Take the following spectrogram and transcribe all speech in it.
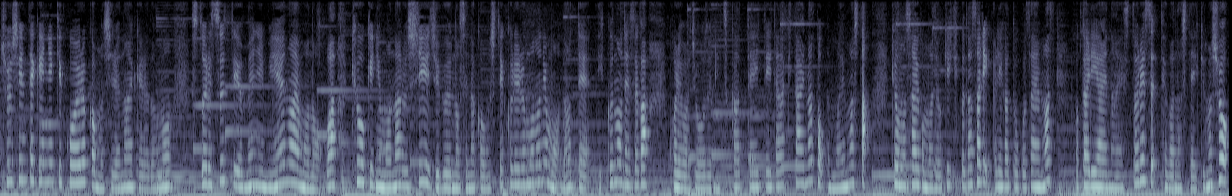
中心的に聞こえるかもしれないけれどもストレスっていう目に見えないものは狂気にもなるし自分の背中を押してくれるものにもなっていくのですがこれは上手に使っていっていただきたいなと思いました。今日も最後までお聴きくださりありがとうございます。分かり合えないストレス手放していきましょ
